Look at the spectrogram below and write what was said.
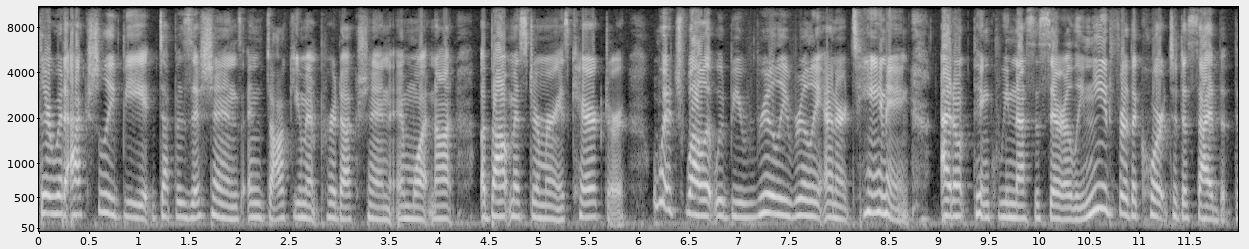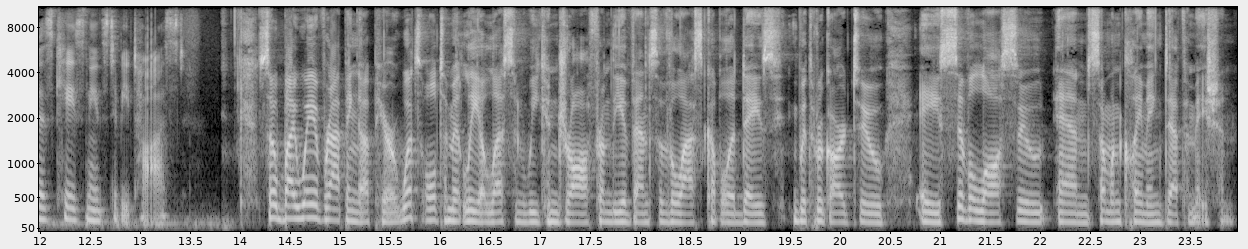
there would actually be depositions and document production and whatnot about Mr. Murray's character, which, while it would be really, really entertaining, I don't think we necessarily need for the court to decide that this case needs to be tossed. So, by way of wrapping up here, what's ultimately a lesson we can draw from the events of the last couple of days with regard to a civil lawsuit and someone claiming defamation?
